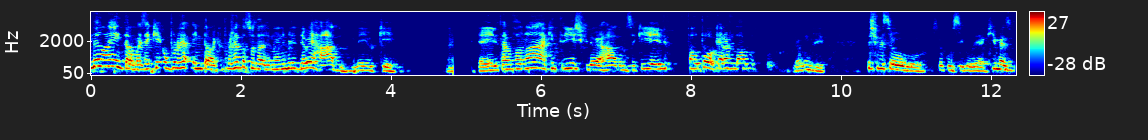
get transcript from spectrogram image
Não, é então, mas é que o projeto. Então, é que o projeto da Sociedade Anônima ele deu errado, meio que. né? E aí ele tava falando, ah, que triste que deu errado, não sei o que. E aí ele falou, pô, eu quero ajudar o Botafogo, de algum jeito. Deixa eu ver se eu, se eu consigo ler aqui, mas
